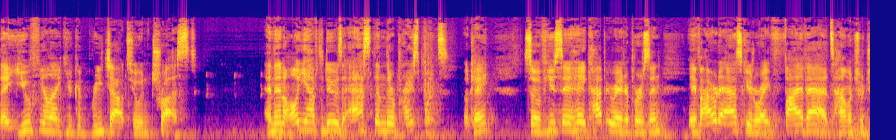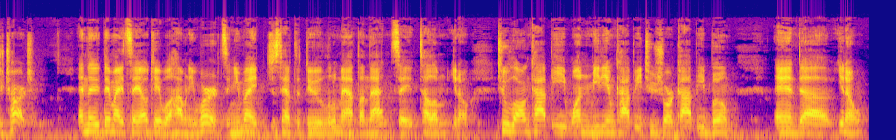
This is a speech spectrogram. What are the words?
that you feel like you could reach out to and trust and then all you have to do is ask them their price points, okay? So if you say, hey, copywriter person, if I were to ask you to write five ads, how much would you charge? And they, they might say, okay, well, how many words? And you might just have to do a little math on that and say, tell them, you know, two long copy, one medium copy, two short copy, boom. And, uh, you know,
